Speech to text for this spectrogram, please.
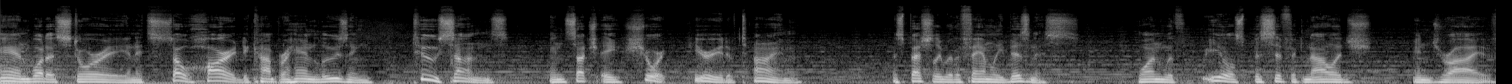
And what a story, and it's so hard to comprehend losing two sons in such a short period of time, especially with a family business, one with real specific knowledge and drive.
